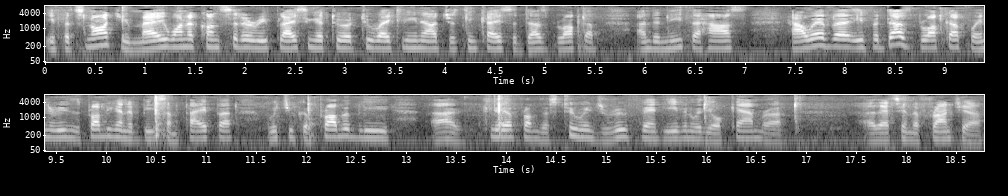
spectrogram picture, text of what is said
If it's not, you may want to consider replacing it to a two-way clean out just in case it does block up underneath the house. However, if it does block up for any reason, it's probably going to be some paper, which you could probably uh, clear from this two-inch roof vent even with your camera. Uh, that's in the front here.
